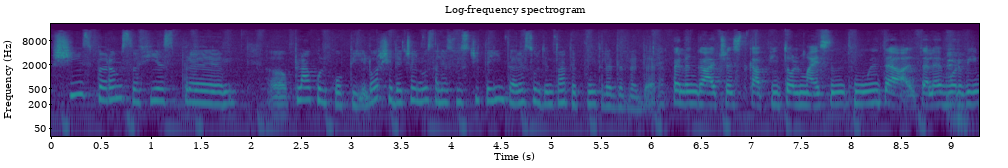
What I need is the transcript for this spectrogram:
și sperăm să fie spre uh, placul copiilor și, de ce nu, să le suscite interesul din toate punctele de vedere. Pe lângă acest capitol mai sunt multe altele. Vorbim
